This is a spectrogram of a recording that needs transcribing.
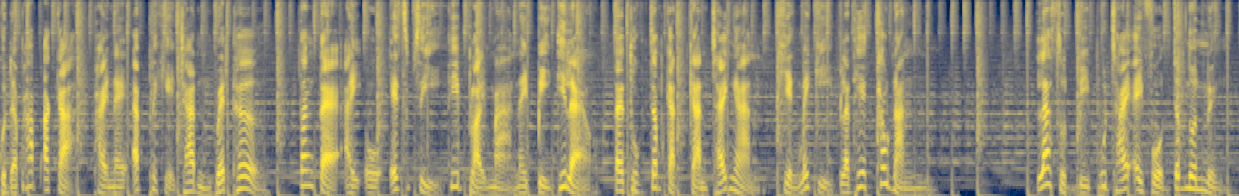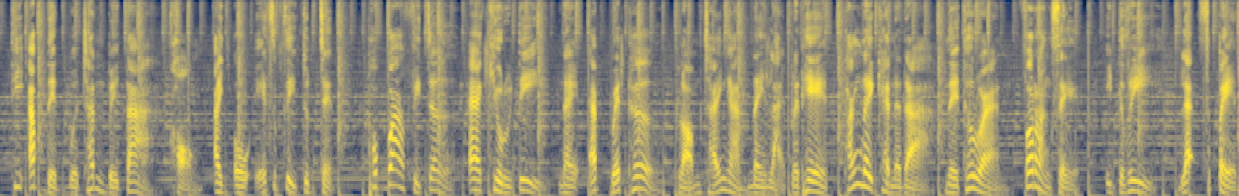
คุณภาพอากาศภายในแอปพลิเคชัน Weather ตั้งแต่ iOS 14 ที่ปล่อยมาในปีที่แล้ว แต่ถูกจำกัดการใช้งานเพียงไม่กี่ประเทศเท่านั้น ล่าสุดมีผู้ใช้ iPhone จำนวนหนึ่ง ที่อัปเดตเวอร์ชันเบต้าของ iOS 14.7 พบว่าฟีเจอร์ Air Quality ในแอป Weather พร้อมใช้งานในหลายประเทศ ทั้งในแคนาดา เนเธอร์แลนด์ ฝรั่งเศส อิตาลี และสเปน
